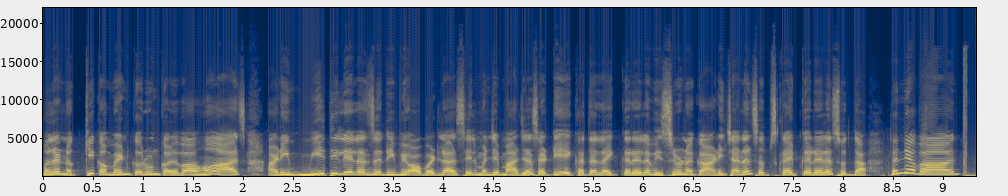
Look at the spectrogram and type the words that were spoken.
मला नक्की कमेंट करून कळवा हं आज. आणि मी दिलेला जर रिव्ह्यू आवडला असेल म्हणजे माझ्यासाठी एखादा लाईक करायला विसरू नका आणि चॅनल सबस्क्राईब करायला सुद्धा. धन्यवाद.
